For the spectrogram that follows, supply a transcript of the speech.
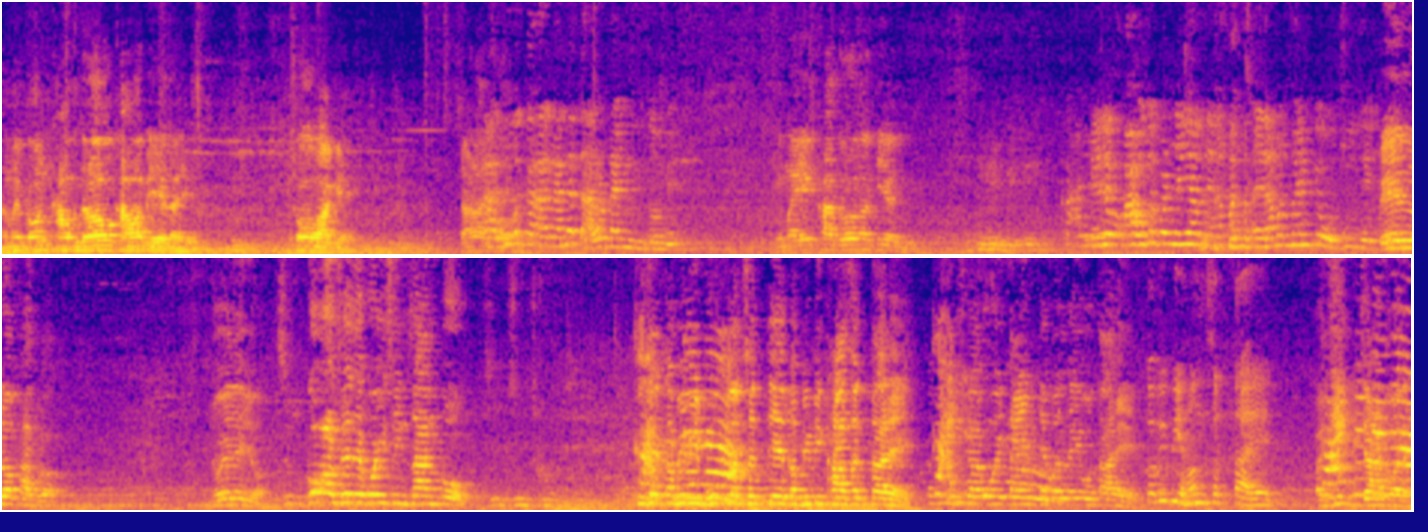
અમે કોણ? ખાવડાઓ ખાવા બેહેલા છે છ વાગે. સાડા છ વાગે. તારો ટાઈમ લીધો મેં. એમાં એક ખાધરો નથી હજુ. એને ખાવું તો પણ નહીં આવડે એના મનમાં એમ કે ઓછું છે. પહેલો ખાધો. જોઈ લેજો गौर से देखो इस इंसान को उसे कभी भी भूख लग सकती है कभी भी खा सकता है उसका कोई टाइम टेबल नहीं होता है कभी भी हंग सकता है अजीब जानवर है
